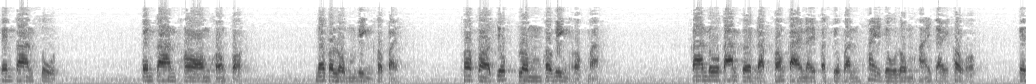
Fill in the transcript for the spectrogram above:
เป็นการสูด เป็นการพองของปอด แล้วก็ลมวิ่งเข้าไป พอปอดยุบลมก็วิ่งออกมา การดูการเกิดดับของกายในปัจจุบันให้ดูลมหายใจเข้าออก เป็น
